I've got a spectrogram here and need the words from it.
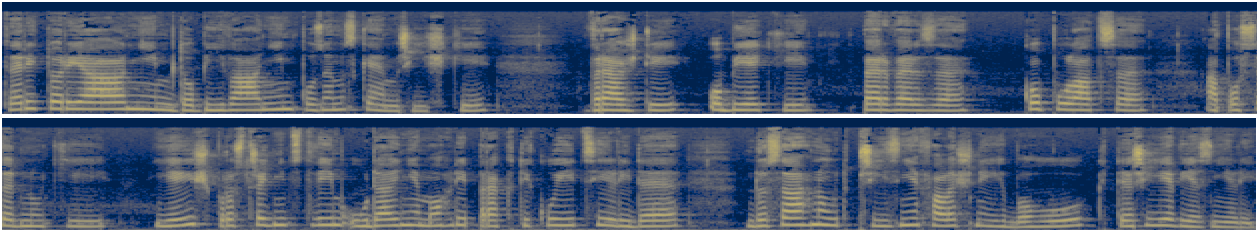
teritoriálním dobýváním pozemské mřížky, vraždy, oběti, perverze, kopulace a posednutí, jejíž prostřednictvím údajně mohli praktikující lidé dosáhnout přízně falešných bohů, kteří je věznili.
